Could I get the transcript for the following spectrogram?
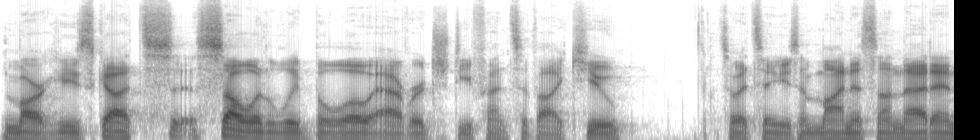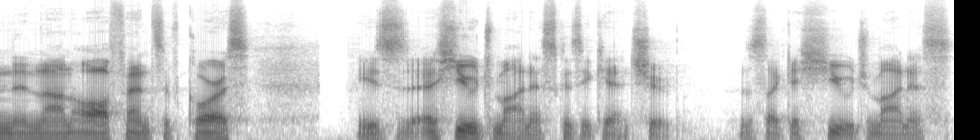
Mark, he's got solidly below average defensive IQ. So I'd say he's a minus on that end. And on offense, of course, he's a huge minus because he can't shoot. It's like a huge minus.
